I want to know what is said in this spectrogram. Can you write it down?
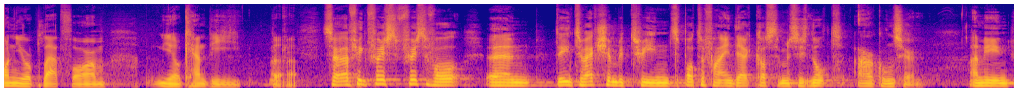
on your platform, you know, can be uh, Okay. So I think first, first of all, um, the interaction between Spotify and their customers is not our concern. I mean,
